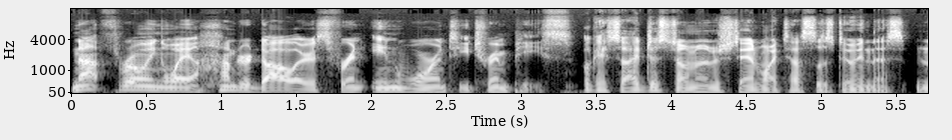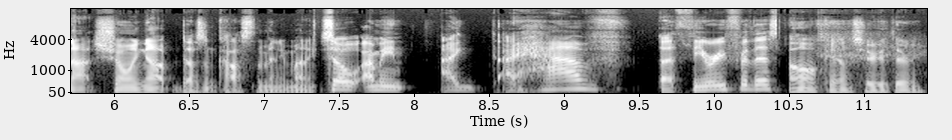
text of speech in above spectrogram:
Not throwing away $100 for an in warranty trim piece. Okay, so I just don't understand why Tesla's doing this. Not showing up doesn't cost them any money. So, I mean, I, I have a theory for this. Oh, okay, let's hear your theory.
